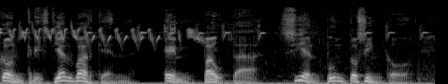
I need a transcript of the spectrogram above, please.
con Cristian Barken en Pauta 100.5.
